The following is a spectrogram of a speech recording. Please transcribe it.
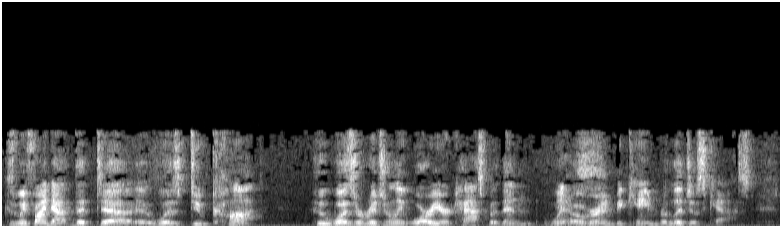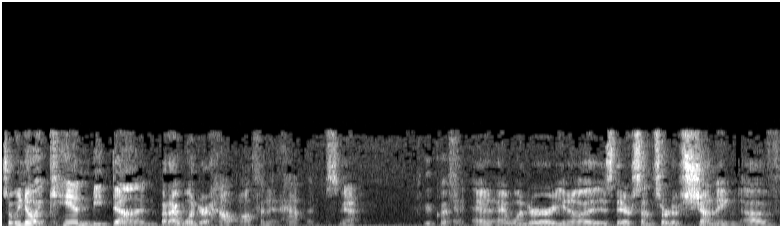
because we find out that uh, it was Dukhat who was originally warrior caste, but then went Yes. over and became religious caste. So we know it can be done, but I wonder how often it happens. yeah, good question. And I wonder, you know, is there some sort of shunning of,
